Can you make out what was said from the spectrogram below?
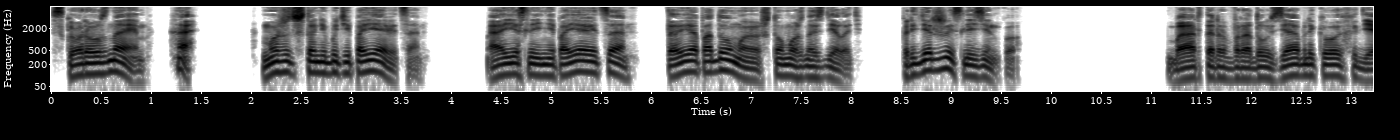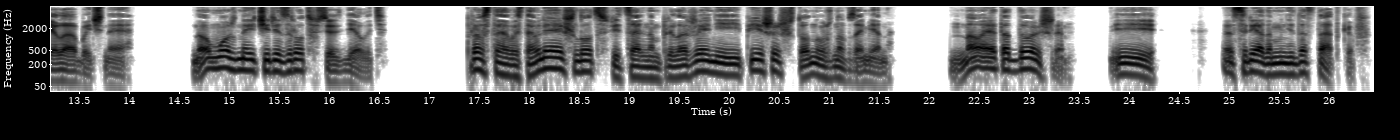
Скоро узнаем. Ха! Может, что-нибудь и появится. А если не появится, то я подумаю, что можно сделать. Придержи слезинку. Бартер в роду Зябликовых — дело обычное. Но можно и через рот все сделать. Просто выставляешь лот в специальном приложении и пишешь, что нужно взамен. Но это дольше. И с рядом недостатков.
